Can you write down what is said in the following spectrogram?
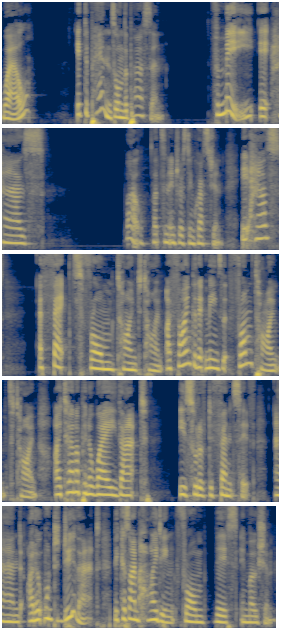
Well, it depends on the person. For me, it has, well, that's an interesting question. It has effects from time to time. I find that it means that from time to time, I turn up in a way that is sort of defensive. And I don't want to do that because I'm hiding from this emotion.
